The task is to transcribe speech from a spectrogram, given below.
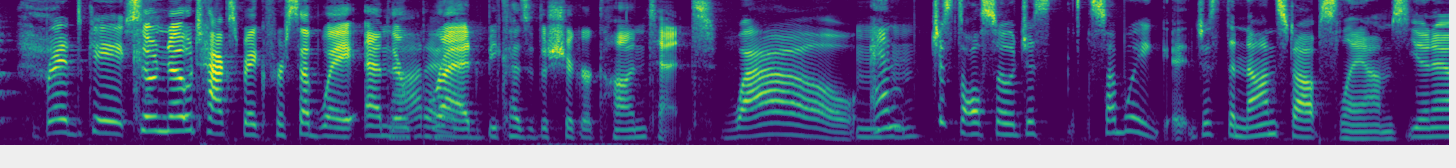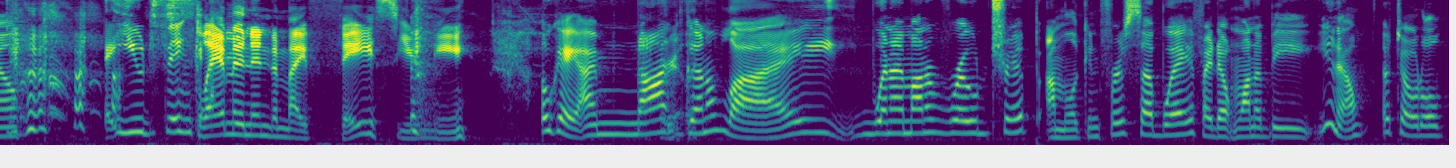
bread cake. So no tax break for Subway and their it. bread because of the sugar content. Wow. Mm-hmm. And just also just Subway just the nonstop slams, you know? You'd think Slamming into my face, you me. Okay, I'm not gonna lie. When I'm on a road trip, I'm looking for a subway if I don't want to be, you know, a total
